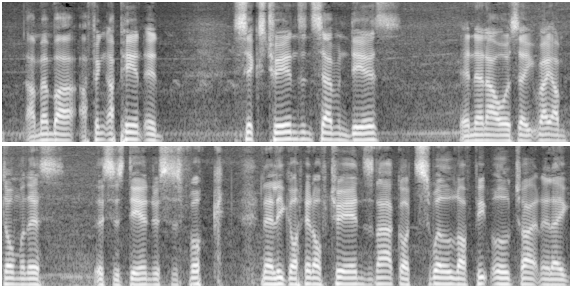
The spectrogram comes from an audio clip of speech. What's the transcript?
I, I remember, I think I painted six trains in seven days. And then I was like, right, I'm done with this. This is dangerous as fuck. Nearly got hit off trains and I got swilled off people trying to like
